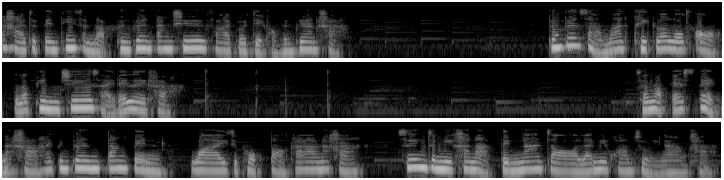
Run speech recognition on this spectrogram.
นะคะ จะเป็นที่สำหรับเพื่อนๆตั้งชื่อไฟล์โปรเจกต์ของเพื่อนๆค่ะ เพื่อนๆสามารถคลิกแล้วลบออกแล้วพิมพ์ชื่อใส่ได้เลยค่ะสำหรับ Aspect นะคะ ให้เพื่อนๆตั้งเป็น y 16 ต่อ 9 นะคะ ซึ่งจะมีขนาดเต็มหน้าจอและมีความสวยงามค่ะ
